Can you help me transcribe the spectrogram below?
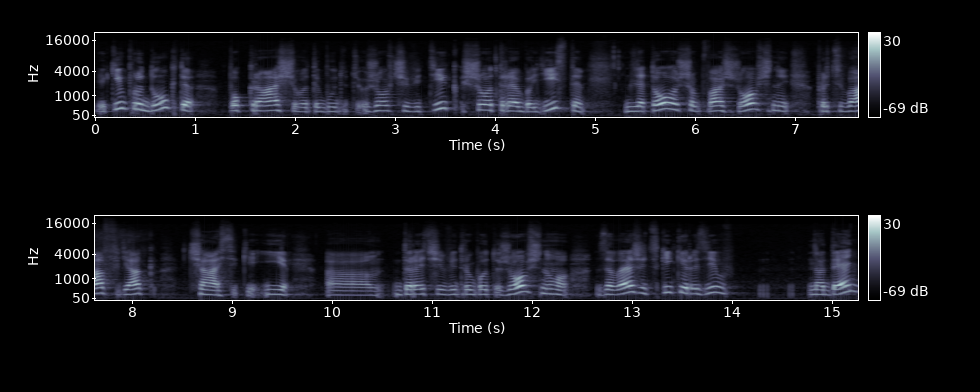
які продукти покращувати будуть жовчий відтік, що треба їсти для того, щоб ваш жовчний працював як часики. І, е, до речі, від роботи жовчного залежить, скільки разів на день,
